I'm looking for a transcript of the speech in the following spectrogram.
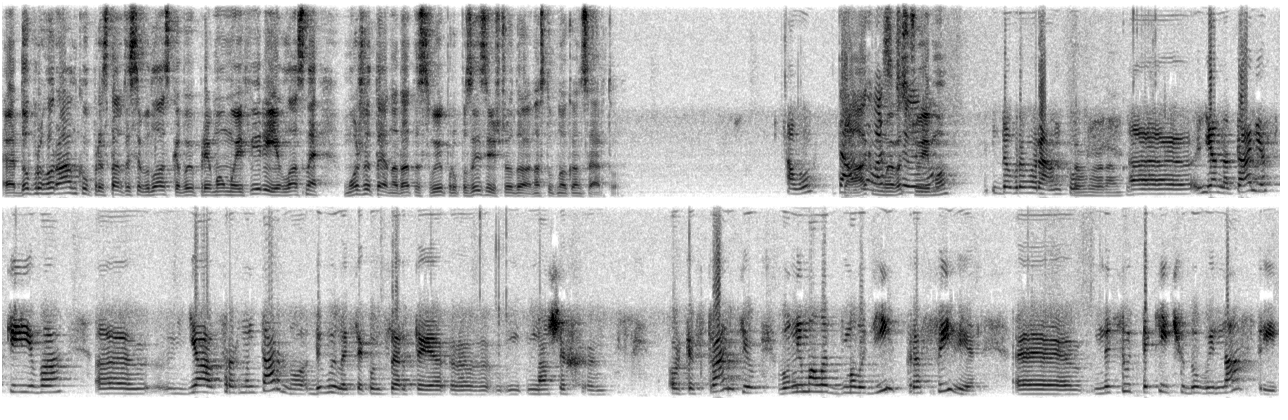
Е, Доброго ранку. Представтеся, будь ласка, ви в прямому ефірі і власне можете надати свої пропозиції щодо наступного концерту. Алло? Так, ми вас чуємо. Доброго ранку. Доброго ранку. Е, я Наталя з Києва. Е, я фрагментарно дивилася концерти е, наших оркестрантів. Вони молоді, красиві, е, несуть такий чудовий настрій,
